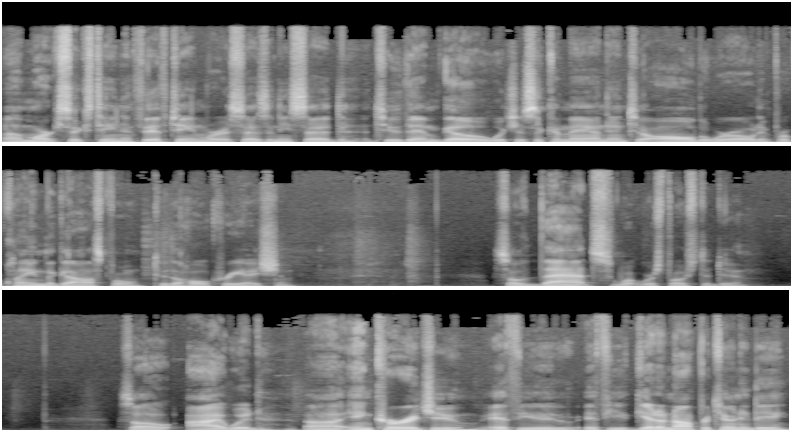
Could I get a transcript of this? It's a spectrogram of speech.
uh, Mark 16 and 15, where it says, And he said to them, Go, which is a command into all the world, and proclaim the gospel to the whole creation. So that's what we're supposed to do. So I would uh, encourage you if you if you get an opportunity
